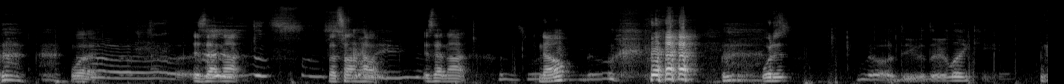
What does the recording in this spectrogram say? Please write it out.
What? Is that not- that's not how. Is that not? No? No. what is? No, dude. They're like.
